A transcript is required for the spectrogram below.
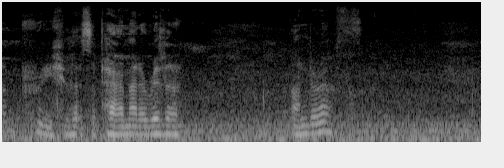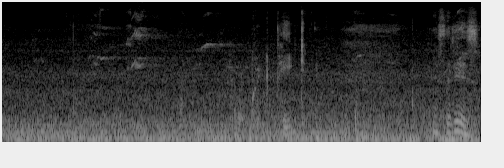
I'm pretty sure that's the Parramatta River under us. Have a quick peek. Yes, it is.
